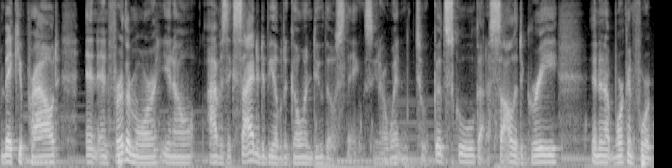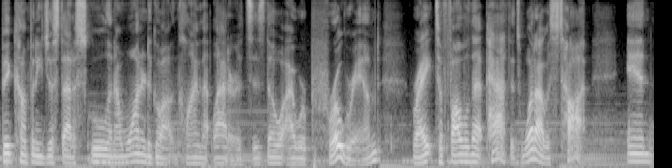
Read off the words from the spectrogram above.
make you proud. And and furthermore, you know, I was excited to be able to go and do those things. You know, I went to a good school, got a solid degree, ended up working for a big company just out of school, and I wanted to go out and climb that ladder. It's as though I were programmed right? To follow that path. It's what I was taught. And,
